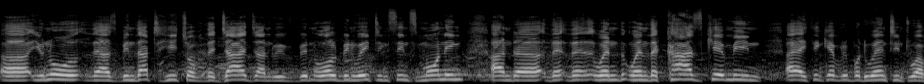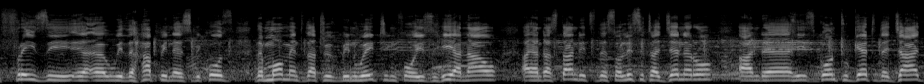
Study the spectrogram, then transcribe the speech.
Uh, you know, there has been that hitch of the judge, and we've been all been waiting since morning. And uh, the, the, when, when the cars came in, I think everybody went into a frenzy uh, with happiness because the moment that we've been waiting for is here now. I understand it's the Solicitor General, and he's going to get the judge.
